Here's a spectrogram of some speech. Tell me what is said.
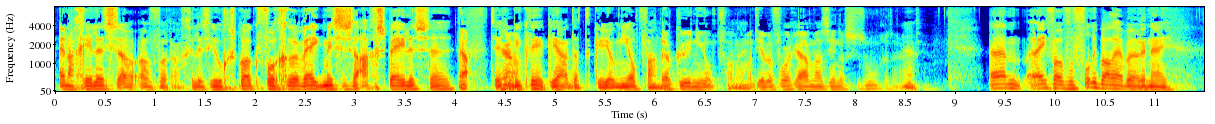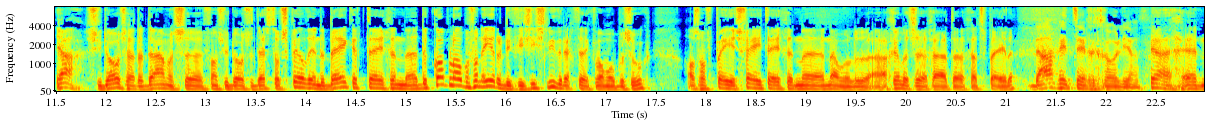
En Achilles, over Achilles heel gesproken. Vorige week missen ze acht spelers uh, ja. tegen ja. Quick. Ja, dat kun je ook niet opvangen. Dat kun je niet opvangen, want die hebben vorig jaar een waanzinnig seizoen gedaan. Um, even over volleybal hebben, René. Ja, Sudosa, de dames eh, van Sudosa Desktop speelden in de beker tegen eh, de koploper van de Eredivisie. Sliedrecht eh, kwam op bezoek. Alsof PSV tegen nou, Achilles gaat, gaat spelen. David tegen Goliath. Ja, en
